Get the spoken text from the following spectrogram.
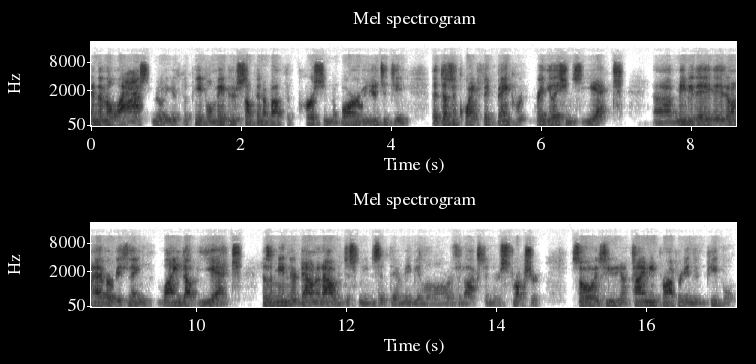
And then the last really is the people. Maybe there's something about the person, the borrowing entity, that doesn't quite fit bank re- regulations yet. Uh, maybe they, they don't have everything lined up yet. Doesn't mean they're down and out. It just means that they're maybe a little unorthodox in their structure. So it's you know timing, property, and then people.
